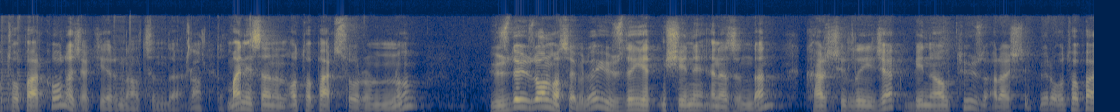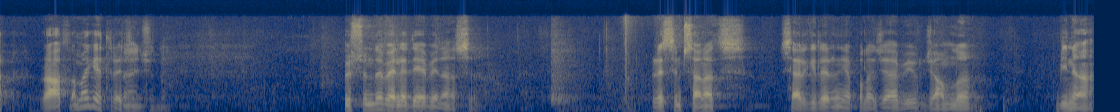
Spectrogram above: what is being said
otoparkı olacak yerin altında. Altta. Manisa'nın otopark sorununu %100 olmasa bile %70'ini en azından karşılayacak 1600 araçlık bir otopark rahatlama getirecek. Bence de. Üstünde belediye binası. Resim sanat sergilerin yapılacağı büyük camlı bina.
